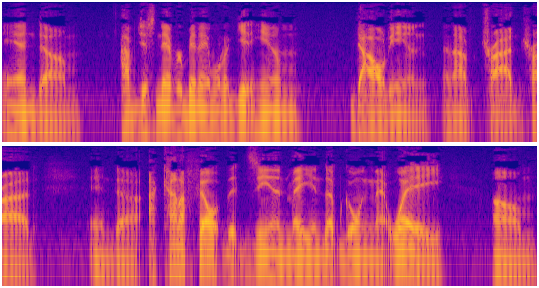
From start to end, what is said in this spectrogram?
and, um, I've just never been able to get him dialed in and I've tried and tried and uh, I kind of felt that Zen may end up going that way. Um,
